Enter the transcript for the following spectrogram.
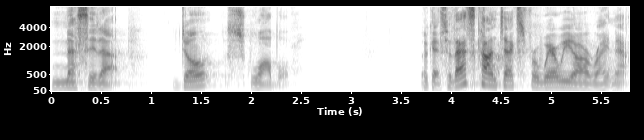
mess it up. Don't squabble. Okay, so that's context for where we are right now.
